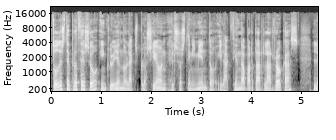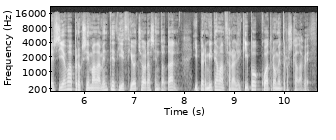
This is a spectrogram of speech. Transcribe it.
Todo este proceso, incluyendo la explosión, el sostenimiento y la acción de apartar las rocas, les lleva aproximadamente 18 horas en total y permite avanzar al equipo 4 metros cada vez.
